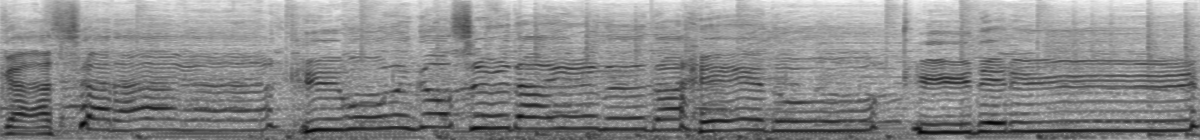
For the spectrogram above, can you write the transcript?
내가 사랑한 그 모든 것을 다 잃는다 해도 그대를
